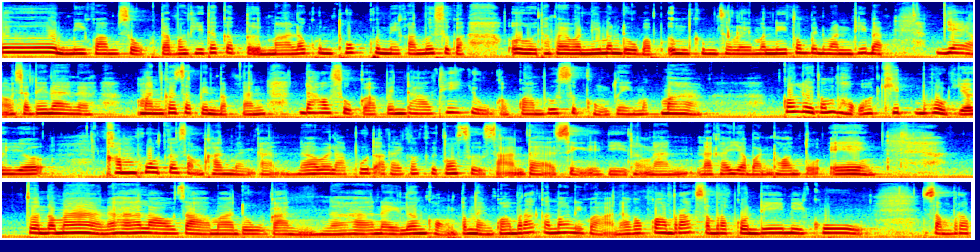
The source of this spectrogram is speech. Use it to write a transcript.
ลื่นมีความสุข แต่บางทีถ้าเกิดตื่นมาแล้วคุณทุกข์คุณมีความรู้สึกว่าเออทำไมวันนี้มันดูแบบอึมครึมจังเลยวันนี้ต้องเป็นวันที่แบบแย่ของฉันแน่เลย มันก็จะเป็นแบบนั้นดาวศุกอะเป็นดาวที่อยู่กับความรู้สึกของตัวเองมาก ๆ ก็เลยต้องบอกว่าคิดบวกเยอะๆคำพูดก็สำคัญเหมือนกันนะเวลาพูดอะไรก็คือต้องสื่อสารแต่สิ่งดีๆทั้งนั้นนะคะอย่าบั่นทอนตัวเอง ส่วนต่อมานะคะเราจะมาดูกันนะคะในเรื่องของตำแหน่งความรักกันบ้างดีกว่านะคะความรักสำหรับคนที่มีคู่สำหรับ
